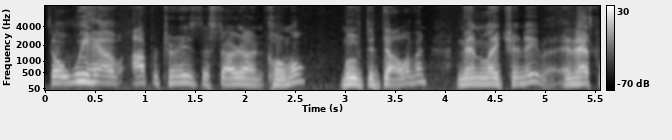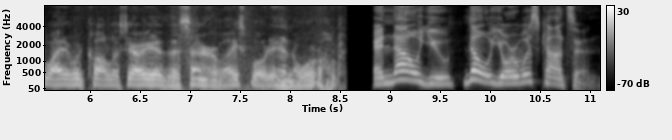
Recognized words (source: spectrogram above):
So we have opportunities to start on Como, move to Delavan, and then Lake Geneva. And that's why we call this area the center of ice boating in the world. And now you know your Wisconsin.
